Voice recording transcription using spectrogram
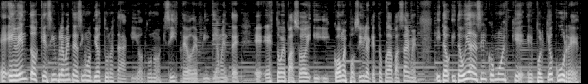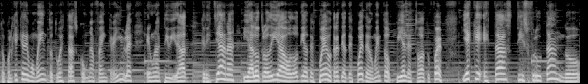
Eh, eventos que simplemente decimos, Dios, tú no estás aquí, o tú no existes, o definitivamente eh, esto me pasó y, cómo es posible que esto pueda pasarme. Y te, y te voy a decir cómo es que, por qué ocurre esto, porque es que de momento tú estás con una fe increíble en una actividad cristiana y al otro día o dos días después o tres días después, de momento pierdes toda tu fe. Y es que estás disfrutando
